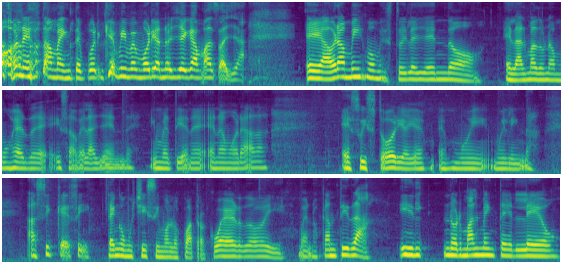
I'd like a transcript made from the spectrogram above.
honestamente, porque mi memoria no llega más allá. Eh, ahora mismo me estoy leyendo El alma de una mujer de Isabel Allende y me tiene enamorada. Es su historia y es, muy, muy linda. Así que sí, tengo muchísimos los cuatro acuerdos y bueno, cantidad. Y normalmente leo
